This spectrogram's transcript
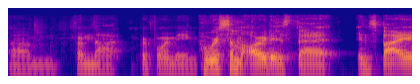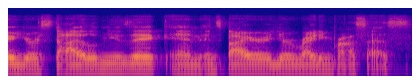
um, from not performing. Who are some artists that inspire your style of music and inspire your writing process?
